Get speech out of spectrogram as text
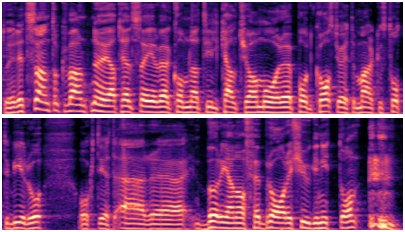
Då är det ett sant och varmt nöje att hälsa er välkomna till Calcio Amore podcast. Jag heter Marcus Totti Birro och det är eh, början av februari 2019.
